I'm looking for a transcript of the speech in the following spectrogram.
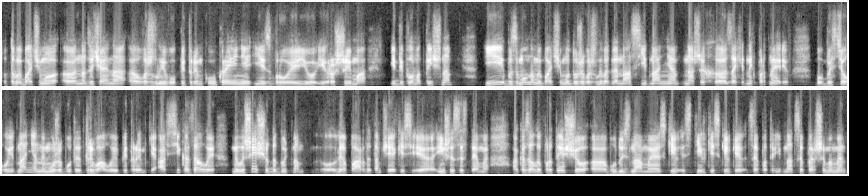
Тобто, ми бачимо надзвичайно важливу підтримку Україні і зброєю, і грошима, і дипломатична. І безумовно, ми бачимо дуже важливе для нас єднання наших е, західних партнерів. Бо без цього єднання не може бути тривалої підтримки. А всі казали не лише що дадуть нам леопарди там чи якісь е, інші системи, а казали про те, що е, будуть з нами стільки, скільки це потрібно. Це перший момент.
